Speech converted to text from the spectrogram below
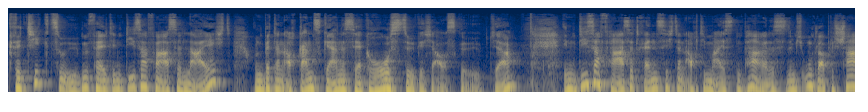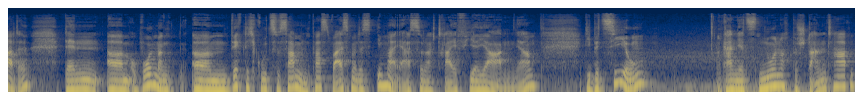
Kritik zu üben fällt in dieser Phase leicht und wird dann auch ganz gerne sehr großzügig ausgeübt, ja? In dieser Phase trennen sich dann auch die meisten Paare. Das ist nämlich unglaublich schade schade, denn ähm, obwohl man ähm, wirklich gut zusammenpasst, weiß man das immer erst so nach drei, vier Jahren. Ja? Die Beziehung kann jetzt nur noch Bestand haben,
